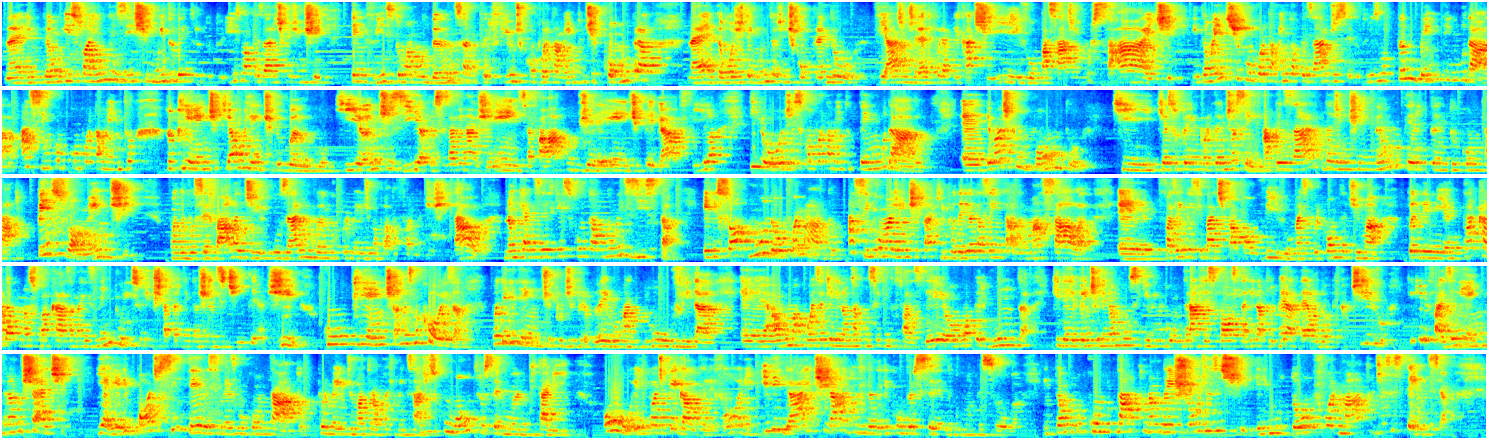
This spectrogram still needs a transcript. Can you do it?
Né? Então, isso ainda existe muito dentro do turismo, apesar de que a gente tem visto uma mudança no perfil de comportamento de compra, né? Então hoje tem muita gente comprando viagem direto por aplicativo, passagem por site. Então este comportamento, apesar de ser do turismo, também tem mudado, assim como o comportamento do cliente, que é um cliente do banco, que antes ia, precisava ir na agência, falar com o gerente, pegar a fila, e hoje esse comportamento tem mudado. É, eu acho que um ponto que, que é super importante, assim, apesar da gente não ter tanto contato pessoalmente, quando você fala de usar um banco por meio de uma plataforma digital, não quer dizer que esse contato não exista. Ele só mudou o formato. Assim como a gente está aqui, poderia estar tá sentado numa sala, é, fazendo esse bate-papo ao vivo, mas por conta de uma pandemia, tá cada um na sua casa, mas nem por isso a gente está perdendo a chance de interagir. Com o cliente, a mesma coisa. Quando ele tem um tipo de problema, uma dúvida, é, alguma coisa que ele não está conseguindo fazer, alguma pergunta que de repente ele não conseguiu encontrar a resposta ali na primeira tela do aplicativo, o que, que ele faz? Ele entra no chat. E aí ele pode sim ter esse mesmo contato por meio de uma troca de mensagens com outro ser humano que está ali. Ou ele pode pegar o telefone e ligar e tirar a dúvida dele conversando com uma pessoa. Então, o contato não deixou de existir, ele mudou o formato de existência.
